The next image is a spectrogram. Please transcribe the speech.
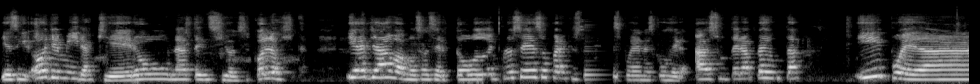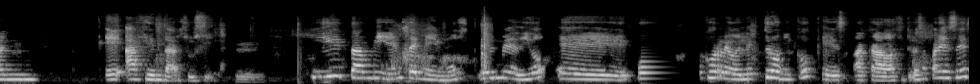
y decir, oye, mira, quiero una atención psicológica. Y allá vamos a hacer todo el proceso para que ustedes puedan escoger a su terapeuta y puedan eh, agendar su cita. Y también tenemos el medio eh, correo electrónico, que es acá abajo les aparece,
